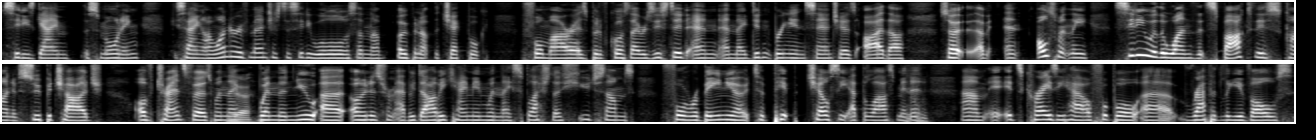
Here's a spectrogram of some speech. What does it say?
City's game this morning, saying, "I wonder if Manchester City will all of a sudden open up the checkbook for Mahrez." But of course, they resisted and and they didn't bring in Sanchez either. So um, and ultimately, City were the ones that sparked this kind of supercharge of transfers when they Yeah. when the new uh, owners from Abu Dhabi came in when they splashed those huge sums for Robinho to pip Chelsea at the last minute. um, it- it's crazy how football uh, rapidly evolves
